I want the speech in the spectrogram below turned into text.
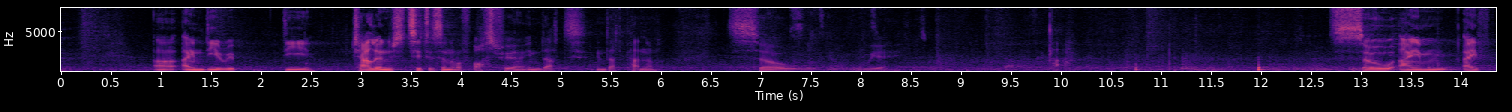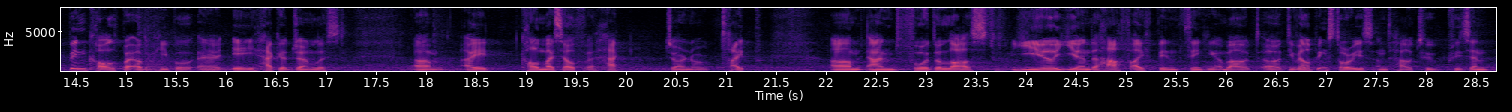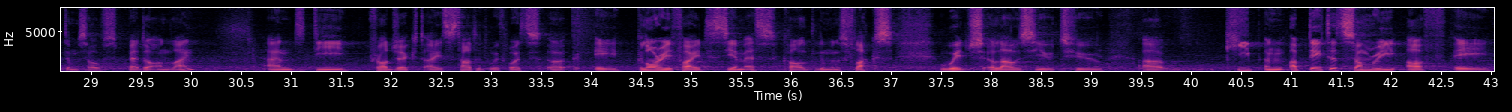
Uh, I'm the the challenged citizen of Austria in that in that panel. So we. So I'm I've been called by other people a, a hacker journalist. Um, I call myself a hack journal type. Um, and for the last year, year and a half, I've been thinking about uh, developing stories and how to present themselves better online. And the project I started with was uh, a glorified CMS called Luminous Flux, which allows you to uh, keep an updated summary of a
